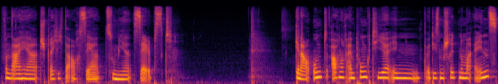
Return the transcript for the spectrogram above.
Von daher spreche ich da auch sehr zu mir selbst. Genau, und auch noch ein Punkt hier in, bei diesem Schritt Nummer eins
